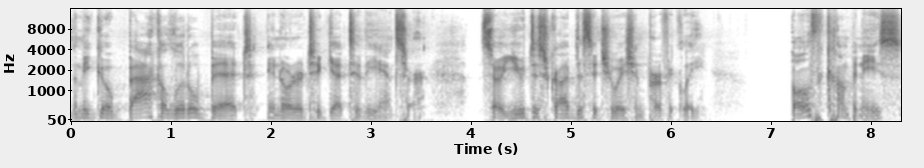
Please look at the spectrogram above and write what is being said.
let me go back a little bit in order to get to the answer. So you described the situation perfectly. Both companies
